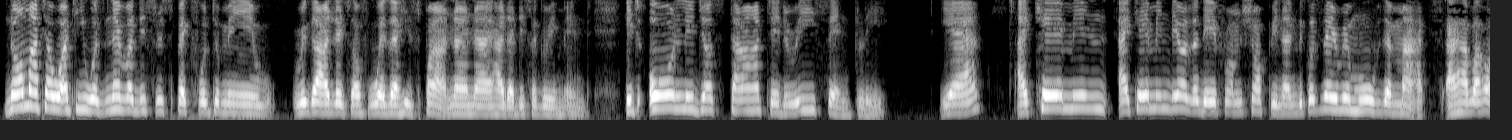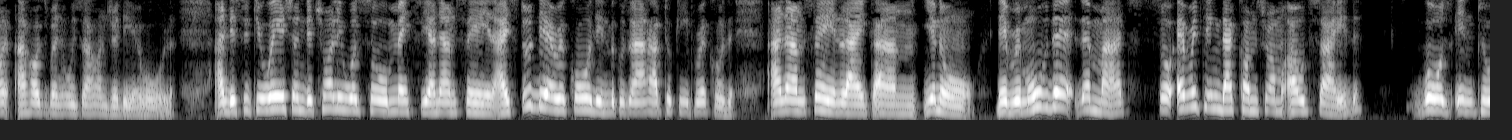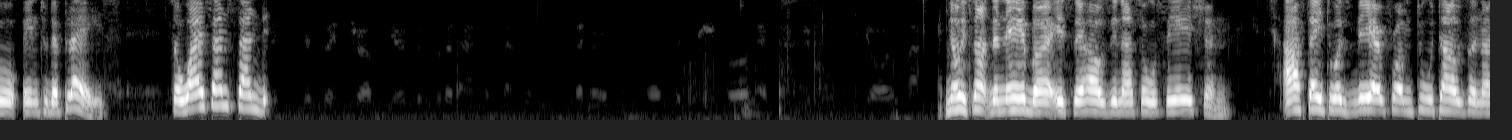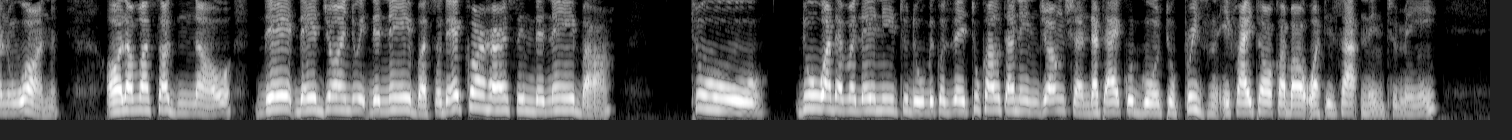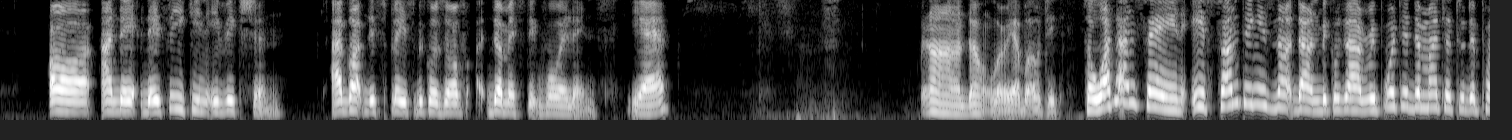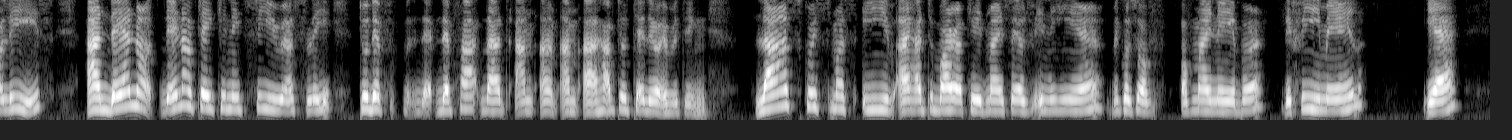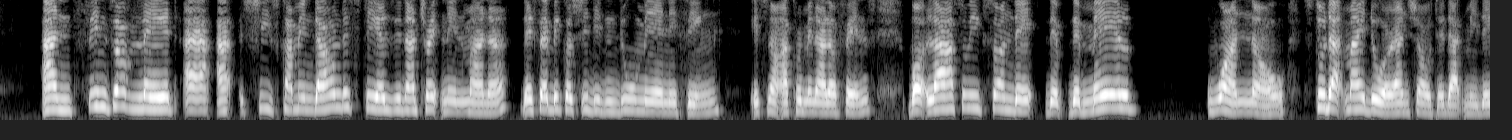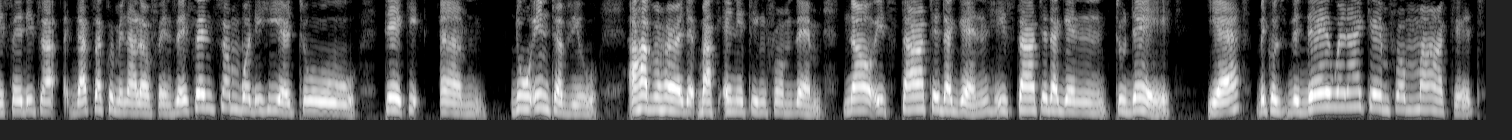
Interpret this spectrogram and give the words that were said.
no matter what, he was never disrespectful to me, regardless of whether his partner and I had a disagreement. It only just started recently. Yeah. I came in I came in the other day from shopping and because they removed the mats, I have a, a husband who is a hundred year old. And the situation, the trolley was so messy and I'm saying I stood there recording because I have to keep record. And I'm saying like um, you know, they removed the, the mats, so everything that comes from outside goes into into the place. So whilst I'm standing No, it's not the neighbor, it's the housing association. After it was there from 2001, all of a sudden now, they, they joined with the neighbor. So they coercing the neighbor to do whatever they need to do because they took out an injunction that I could go to prison if I talk about what is happening to me. Or and they, they seeking eviction. I got this place because of domestic violence. Yeah. Uh, don't worry about it. So what I'm saying, if something is not done, because I reported the matter to the police, and they're not they're not taking it seriously to the the, the fact that I'm, I'm, I'm I have to tell you everything. Last Christmas Eve, I had to barricade myself in here because of, of my neighbor, the female. Yeah. And since of late, I, I, she's coming down the stairs in a threatening manner. They said because she didn't do me anything, it's not a criminal offense. But last week, Sunday, the, the male one now stood at my door and shouted at me. They said it's a that's a criminal offense. They sent somebody here to take it, um do interview. I haven't heard back anything from them. Now it started again. It started again today. Yeah, because the day when I came from market,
